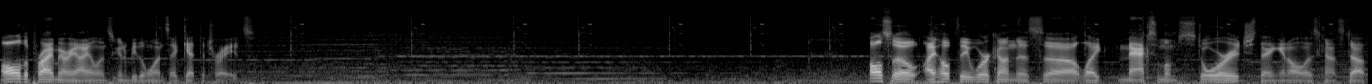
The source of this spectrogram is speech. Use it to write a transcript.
All the primary islands are going to be the ones that get the trades. Also, I hope they work on this, uh, like, maximum storage thing and all this kind of stuff.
